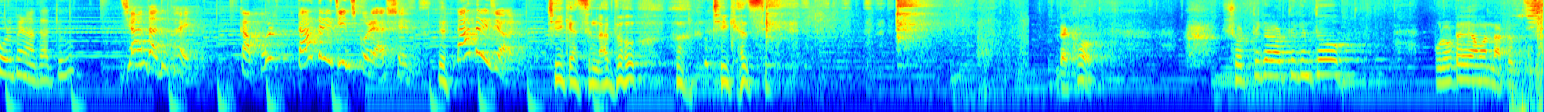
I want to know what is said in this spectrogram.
করবে না দাদু। যান দাদু ভাই কাপড় তাড়াতাড়ি চেঞ্জ করে আসেন। তাড়াতাড়ি যান। ঠিক আছে না তো ঠিক আছে। দেখো সত্যিকার অর্থে কিন্তু পুরোটাই আমার নাটক। ছিল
